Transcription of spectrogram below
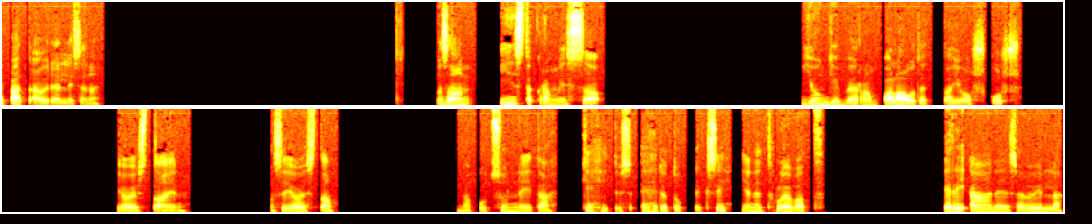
epätäydellisenä. Mä saan Instagramissa jonkin verran palautetta joskus joistain asioista. Mä kutsun niitä kehitysehdotuksiksi ja ne tulevat eri äänensävyillä,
